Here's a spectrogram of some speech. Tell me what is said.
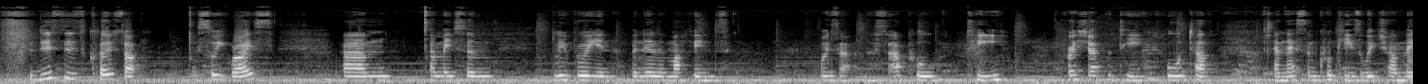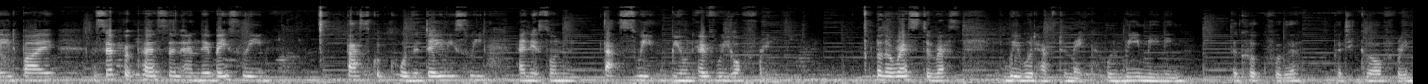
So this is close up sweet rice. Um, I made some blueberry and vanilla muffins. What is that? That's apple tea, fresh apple tea, water, and there's some cookies which are made by a separate person and they're basically basket called the daily sweet and it's on that sweet would be on every offering. But the rest the rest we would have to make. With we meaning the cook for the particular offering.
